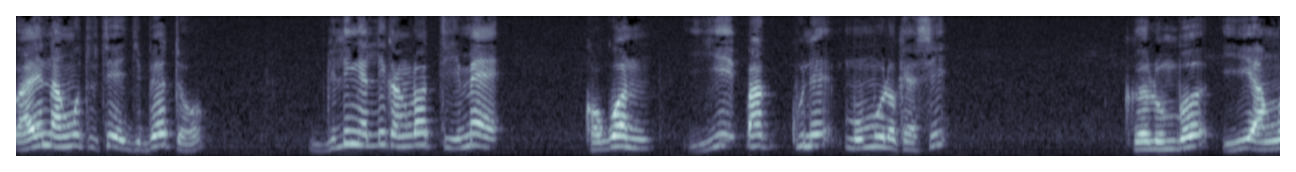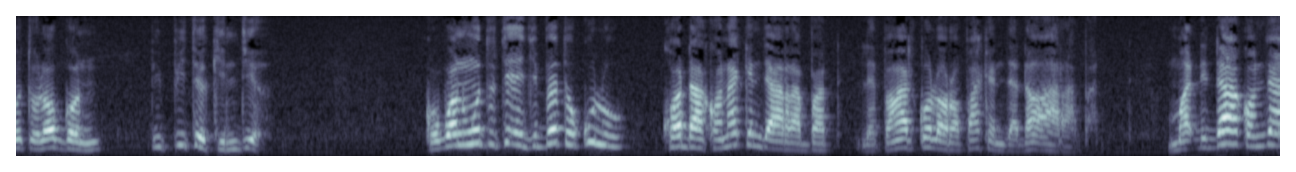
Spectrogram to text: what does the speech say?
bayina ŋutu ti ejibeto gwiliŋet likaŋ lo time kogwon yi 'bak kune mumulu kesi kölumbö yi a ŋutu logon pipitökindyö kogwon ŋutu ti ejibeto kulu koda konakindya arabat lepaŋat ko lo ropakindya do arabat madida konda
